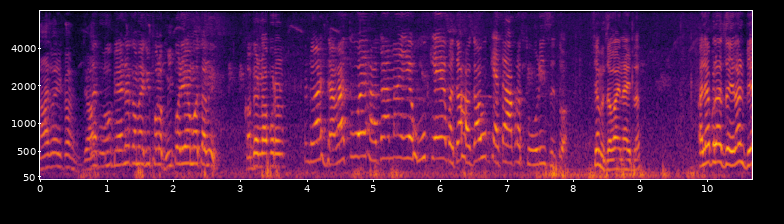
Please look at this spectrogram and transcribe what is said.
ના જાય કર અલા, તું. બે ના કમાઈ ગઈ ફળ ભૂઈ પડી એમાં તને ખબર ના પડે જવાતું હોય હગામાં એ હું કે બધા હગા હું કહેતા આપણે છોડીશું તો. કેમ જવાય ના એટલે? અલ્યા પેલા જયરાન બે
